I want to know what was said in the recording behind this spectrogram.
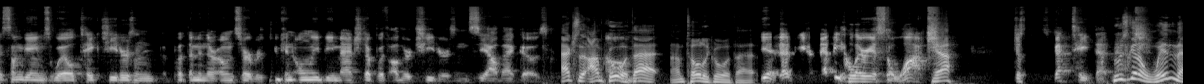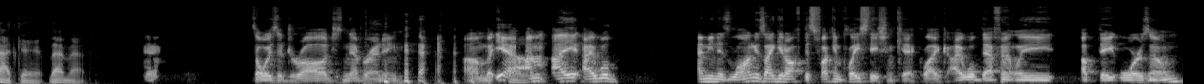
some games will take cheaters and put them in their own servers. You can only be matched up with other cheaters and see how that goes. Actually, I'm cool with um, that. I'm totally cool with that. Yeah, that'd be, that'd be hilarious to watch. Yeah. just spectate that. Who's match. gonna win that game? That match? It's always a draw, just never ending. um, but yeah, I'm I I will. I mean, as long as I get off this fucking PlayStation kick, like I will definitely update Warzone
